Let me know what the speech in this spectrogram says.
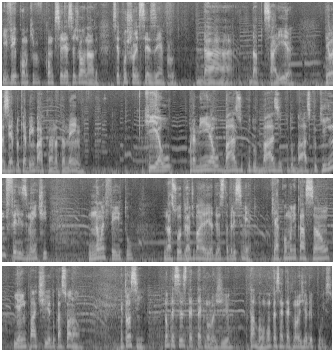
e ver como que, como que seria essa jornada. Você puxou esse exemplo da, da pizzaria, tem um exemplo que é bem bacana também, que é o, para mim, é o básico do básico do básico, que infelizmente não é feito na sua grande maioria dentro do estabelecimento, que é a comunicação e a empatia educacional. Então, assim, não precisa ter tecnologia. Tá bom, vamos pensar em tecnologia depois.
